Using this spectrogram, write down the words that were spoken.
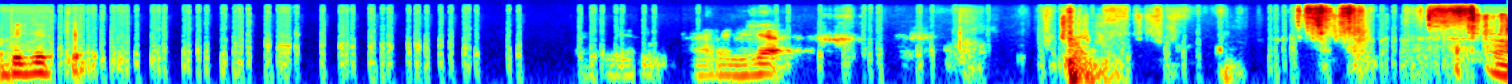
Abhijith. അറിയില്ല. ആ.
